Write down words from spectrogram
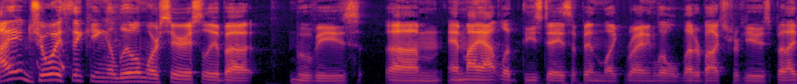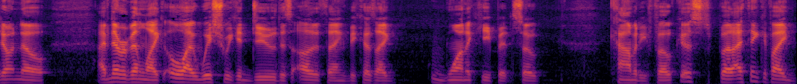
I enjoy thinking a little more seriously about movies. Um, and my outlet these days have been like writing little Letterboxd reviews, but I don't know. I've never been like, oh, I wish we could do this other thing because I want to keep it so comedy focused. But I think if I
